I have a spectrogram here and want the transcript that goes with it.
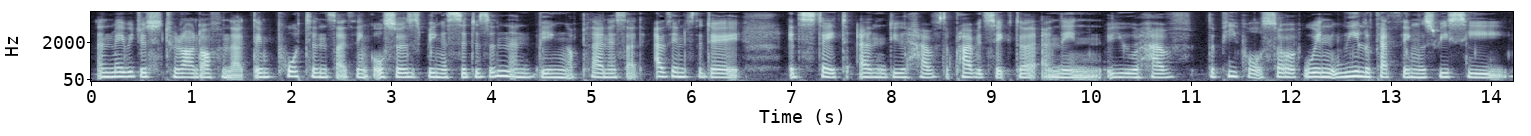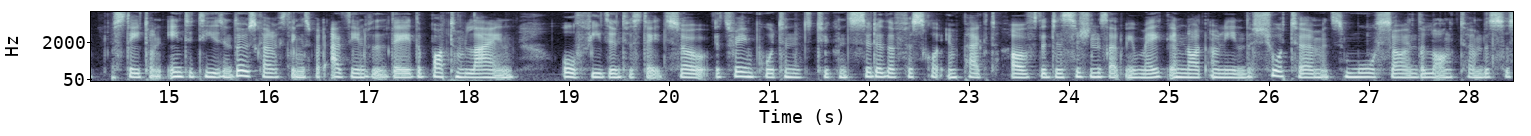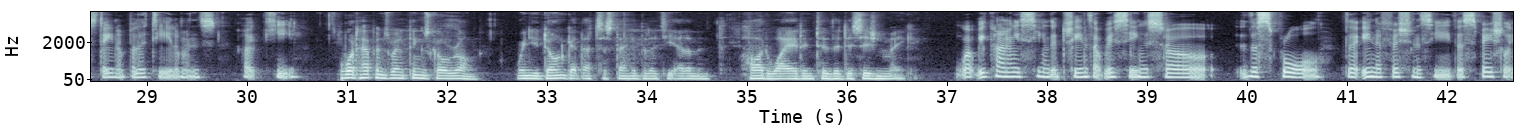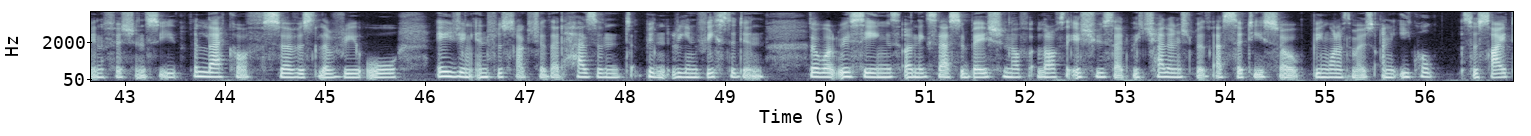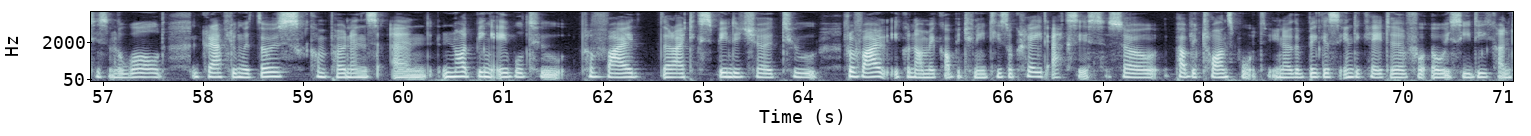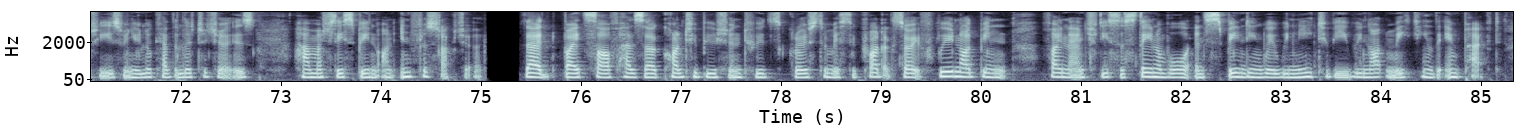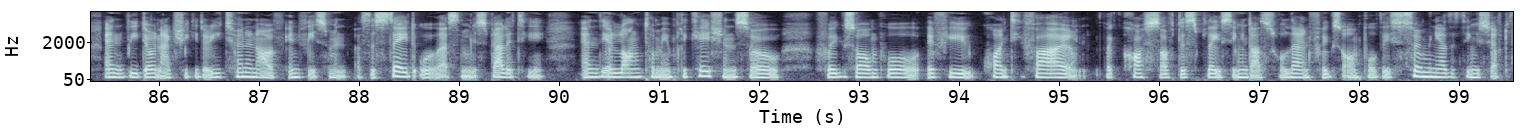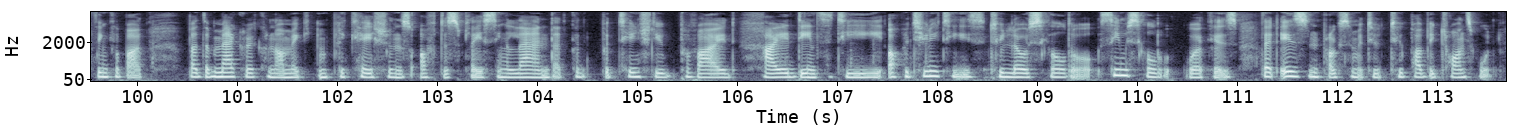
And maybe just to round off on that, the importance, I think, also as being a citizen and being a planner is that at the end of the day, it's state and you have the private sector and then you have the people. So when we look at things, we see state on entities and those kind of things. But at the end of the day, the bottom line all feeds into state. So it's very important to consider the fiscal impact of the decisions that we make and not only in the short term, it's more so in the long term. The sustainability elements are key. What happens when things go wrong? When you don't get that sustainability element hardwired into the decision making? what we're currently seeing, the trends that we're seeing, so the sprawl, the inefficiency, the spatial inefficiency, the lack of service delivery or aging infrastructure that hasn't been reinvested in. So what we're seeing is an exacerbation of a lot of the issues that we're challenged with as cities. So being one of the most unequal societies in the world, grappling with those components and not being able to provide the right expenditure to provide economic opportunities or create access. So public transport, you know, the biggest indicator for OECD countries when you look at the literature is how much they spend on infrastructure that by itself has a contribution to its gross domestic product. So if we're not being financially sustainable and spending where we need to be, we're not making the impact and we don't actually get a return on our investment as a state or as a municipality and their long-term implications. So for example, if you quantify the costs of displacing industrial land, for example, there's so many other things you have to think about but the macroeconomic implications of displacing land that could potentially provide higher density opportunities to low skilled or semi skilled workers that is in proximity to, public transport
